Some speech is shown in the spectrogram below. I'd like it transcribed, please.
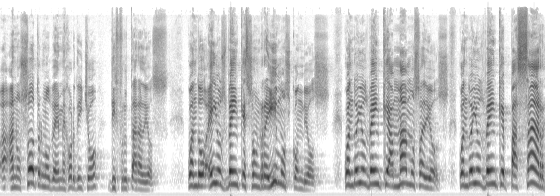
a nosotros nos ven, mejor dicho, disfrutar a Dios. Cuando ellos ven que sonreímos con Dios, cuando ellos ven que amamos a Dios, cuando ellos ven que pasar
